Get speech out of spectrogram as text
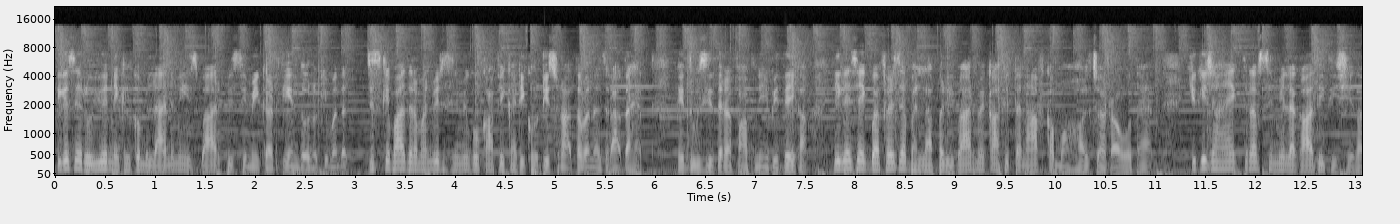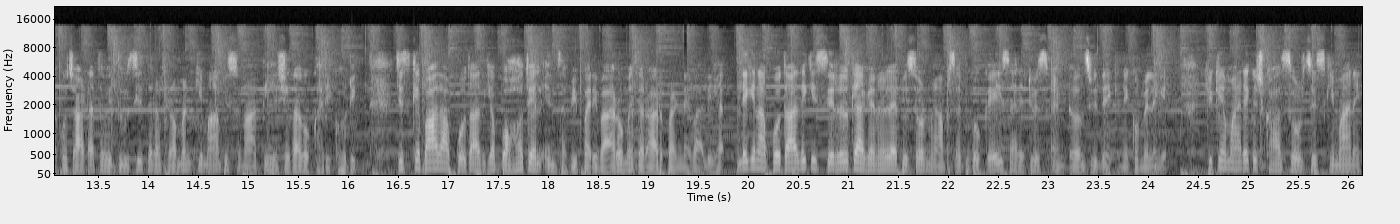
कि कैसे रूही और निखिल को मिलाने में इस बार भी सिमी करती है इन दोनों की मदद, जिसके बाद रमनवीर सिमी को काफ़ी खरी खोटी सुनाता हुआ नज़र आता है। फिर दूसरी तरफ़ आपने ये भी देखा कि कैसे एक बार फिर से भल्ला परिवार में काफ़ी तनाव का माहौल चल रहा होता है, क्योंकि जहाँ एक तरफ़ सिमी लगा दी थी श्वेता को चाटा तो वही दूसरी तरफ़ रमन की माँ भी सुनाती है श्वेता को खरी खोटी जिसके बाद आपको बता दें बहुत जल्द इन सभी परिवारों में दरार पड़ने वाली है। लेकिन आपको बता दें कि सीरियल के अगले एपिसोड में आप सभी को कई सारे ट्विस्ट एंड टर्न्स भी देखने को मिलेंगे, क्योंकि हमारे कुछ खास सोर्सेज की माने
